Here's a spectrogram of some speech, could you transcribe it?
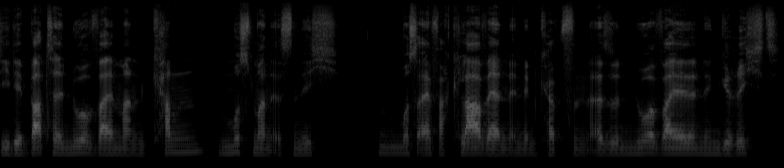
die Debatte, nur weil man kann, muss man es nicht, muss einfach klar werden in den Köpfen. Also nur weil ein Gericht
